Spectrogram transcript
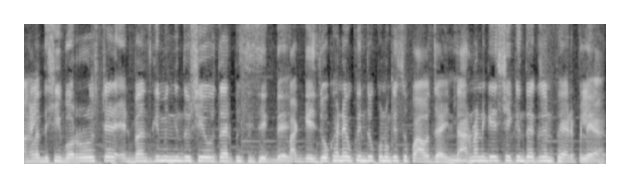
বাংলাদেশি বড় রোস্টার অ্যাডভান্স গেমিং কিন্তু সেও তার পিসি চেক দেয়। বাট গেছ ওখানেও কিন্তু কোনো কিছু পাওয়া যায়নি। তার মানে গেছ সে কিন্তু একজন ফেয়ার প্লেয়ার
